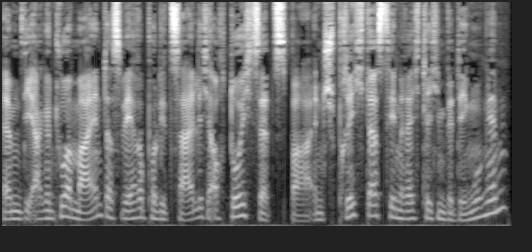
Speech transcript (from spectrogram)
Ähm, die Agentur meint, das wäre polizeilich auch durchsetzbar. Entspricht das den rechtlichen Bedingungen?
